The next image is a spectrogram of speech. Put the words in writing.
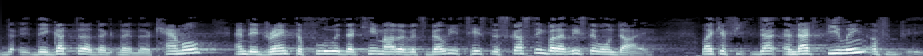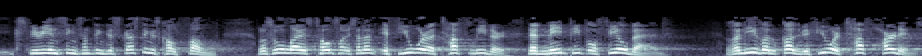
the they got the, the, the, the camel and they drank the fluid that came out of its belly. It tastes disgusting, but at least they won't die. Like if that, and that feeling of experiencing something disgusting is called fav. Rasulullah has told if you were a tough leader that made people feel bad, غليظ القلب, if you were tough-hearted,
